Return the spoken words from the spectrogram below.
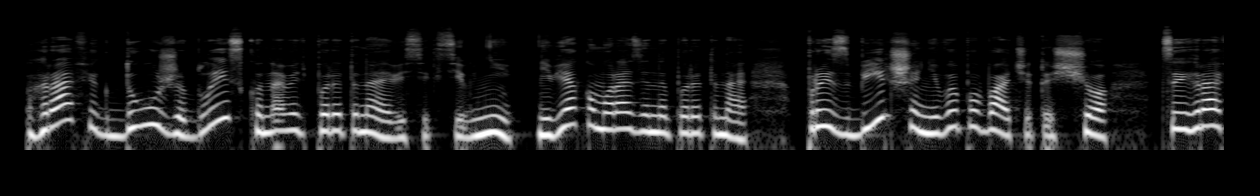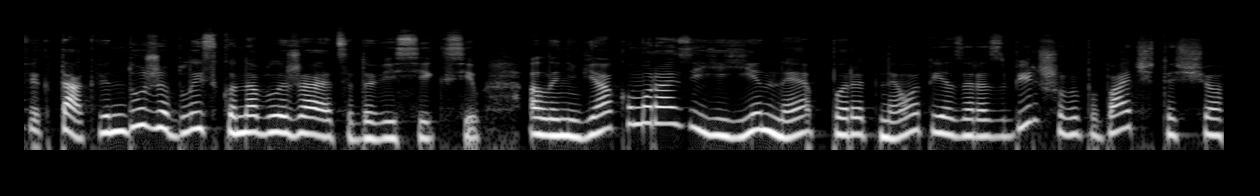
графік дуже близько навіть перетинає вісь іксів. Ні, ні в якому разі не перетинає. При збільшенні ви побачите, що цей графік так, він дуже близько наближається до вісі іксів, але ні в якому разі її не перетне. От я зараз збільшу, ви побачите, що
